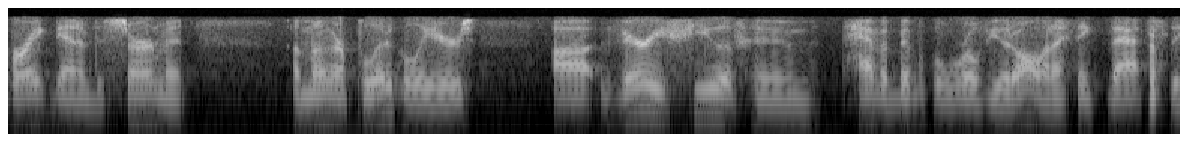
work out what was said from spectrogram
breakdown of discernment among our political leaders. Uh, very few of whom have a biblical worldview at all, and I think that's the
